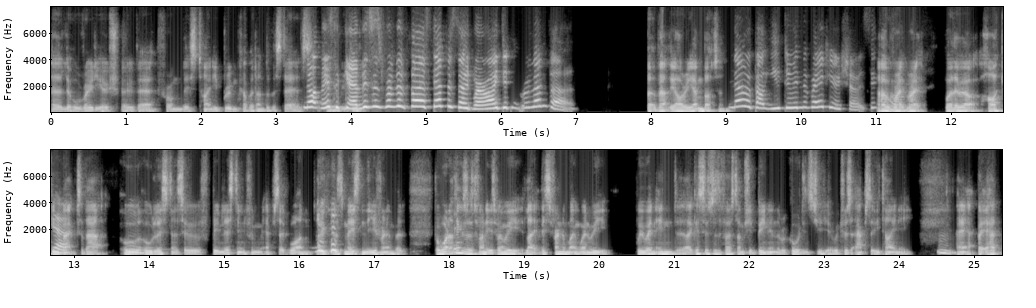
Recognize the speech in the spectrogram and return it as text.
a little radio show there from this tiny broom cupboard under the stairs. Not this again. This is from the first episode where I didn't remember. But about the REM button. No, about you doing the radio show sixth Oh, right, right. Well, there we are. Harking Yeah. back to that, all, Mm. all listeners who have been listening from episode one, like, it's amazing that you've remembered. But one of the things that's funny is when we, like this friend of mine, when we we went in, I guess this was the first time she'd been in the recording studio, which was absolutely tiny, Mm. And it- but it had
